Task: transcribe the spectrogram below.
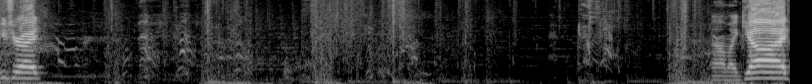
You tried. Oh my god.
